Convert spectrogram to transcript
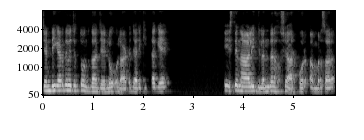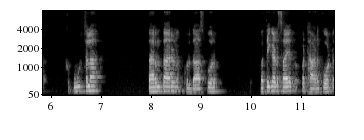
ਚੰਡੀਗੜ੍ਹ ਦੇ ਵਿੱਚ ਧੁੰਦ ਦਾ ਜੈਲੋ ਅਲਰਟ ਜਾਰੀ ਕੀਤਾ ਗਿਆ ਇਸ ਦੇ ਨਾਲ ਹੀ ਜਲੰਧਰ, ਹੁਸ਼ਿਆਰਪੁਰ, ਅੰਮ੍ਰਿਤਸਰ, ਕਪੂਰਥਲਾ, ਤਰਨਤਾਰਨ, ਗੁਰਦਾਸਪੁਰ ਫਤਿਹਗੜ੍ਹ ਸਾਹਿਬ, ਪਠਾਨਕੋਟ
